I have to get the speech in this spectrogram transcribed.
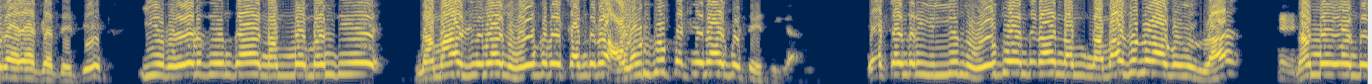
ಇರಾಕತೈತಿ ಈ ರೋಡ್ದಿಂದ ನಮ್ಮ ಮಂದಿ ನಮಾಜ್ ಗಿಮಾಜ್ ಹೋಗ್ಬೇಕಂದ್ರ ಅವ್ರಿಗೂ ಕಠಿಣ ಆಗ್ಬಿಟ್ಟೈತಿ ಈಗ. ಯಾಕಂದ್ರೆ ಇಲ್ಲಿಂದ ಹೋದು ಅಂದ್ರ ನಮ್ ನಮಾಜನು ಆಗುದಿಲ್ಲ. ನಮ್ಮ ಒಂದು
